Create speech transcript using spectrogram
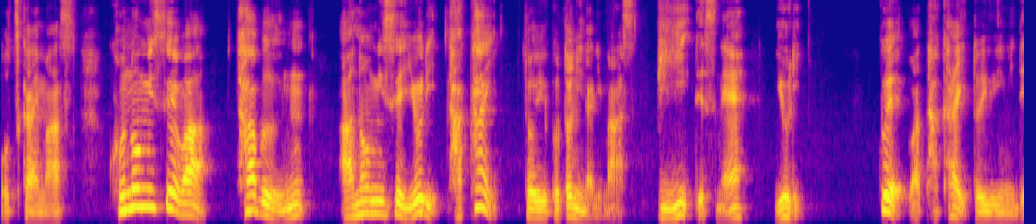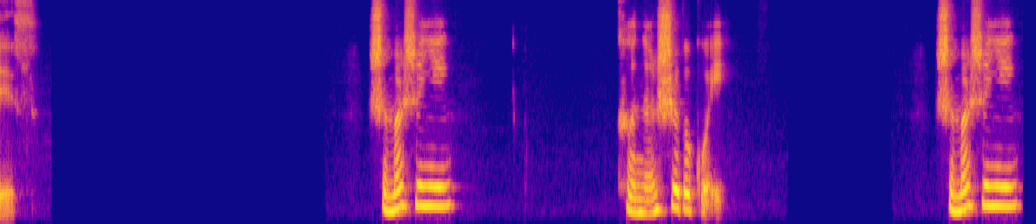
を使います。この店は 多分あの店より高いということになります。比ですね。より。贵は高いという意味です。什么声音？可能是个鬼。什么声音？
